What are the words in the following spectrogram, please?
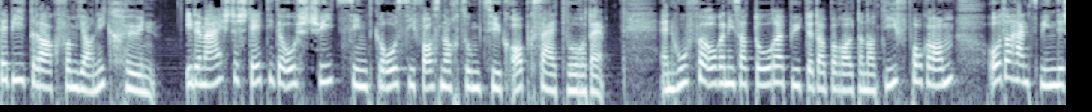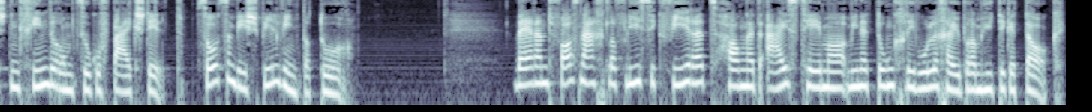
Der Beitrag von Janik Höhn. In den meisten Städten der Ostschweiz sind grosse Fasnachtsumzüge abgesagt worden. Ein Haufen Organisatoren bieten aber Alternativprogramme oder haben zumindest einen Kinderumzug auf beigestellt. So zum Beispiel Winterthur. Während Fasnächtler fleissig feiern, hängt ein Thema wie eine dunkle Wolke über dem heutigen Tag.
